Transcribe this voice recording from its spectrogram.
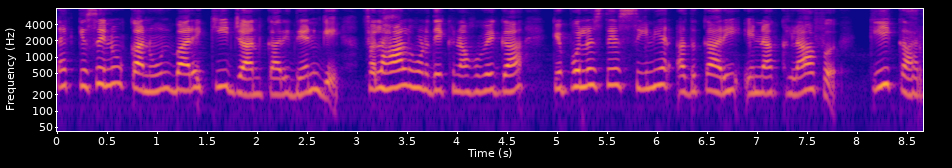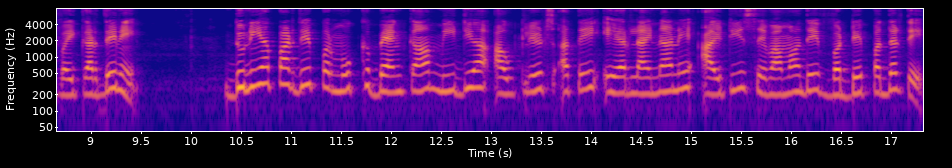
ਤਾਂ ਕਿਸੇ ਨੂੰ ਕਾਨੂੰਨ ਬਾਰੇ ਕੀ ਜਾਣਕਾਰੀ ਦੇਣਗੇ? ਫਿਲਹਾਲ ਹੁਣ ਦੇਖਣਾ ਹੋਵੇਗਾ ਕਿ ਪੁਲਿਸ ਦੇ ਸੀਨੀਅਰ ਅਧਿਕਾਰੀ ਇਹਨਾਂ ਖਿਲਾਫ ਕੀ ਕਾਰਵਾਈ ਕਰਦੇ ਨੇ। ਦੁਨੀਆ ਭਰ ਦੇ ਪ੍ਰਮੁੱਖ ਬੈਂਕਾਂ, ਮੀਡੀਆ ਆਊਟਲੈਟਸ ਅਤੇ ਏਅਰਲਾਈਨਾਂ ਨੇ ਆਈਟੀ ਸੇਵਾਵਾਂ ਦੇ ਵੱਡੇ ਪੱਧਰ ਤੇ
